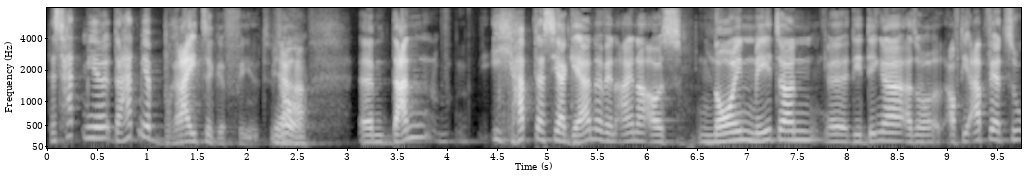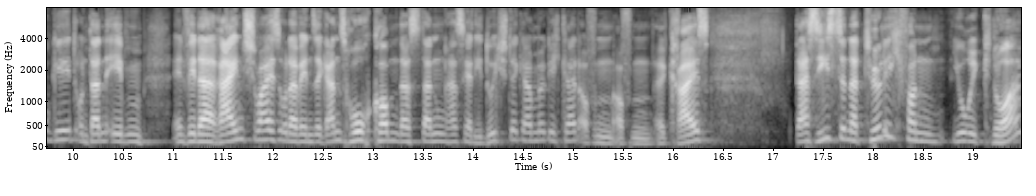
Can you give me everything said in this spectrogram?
das hat mir, da hat mir Breite gefehlt. Ja. So. Ähm, dann, ich habe das ja gerne, wenn einer aus neun Metern äh, die Dinger, also auf die Abwehr zugeht und dann eben entweder reinschweißt oder wenn sie ganz hoch kommen, dass dann hast du ja die Durchsteckermöglichkeit auf den, auf den äh, Kreis. Das siehst du natürlich von Juri Knorr.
